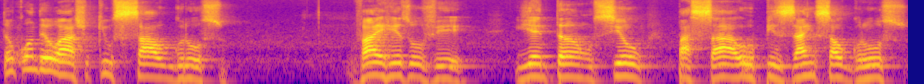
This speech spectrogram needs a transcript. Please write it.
Então, quando eu acho que o sal grosso vai resolver, e então, se eu passar ou pisar em sal grosso,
